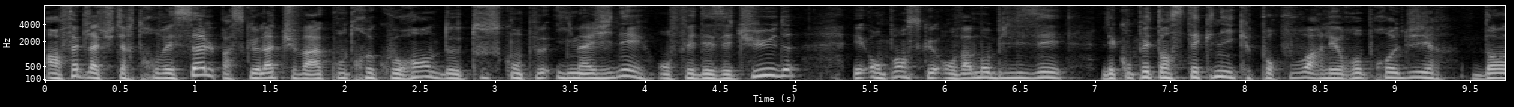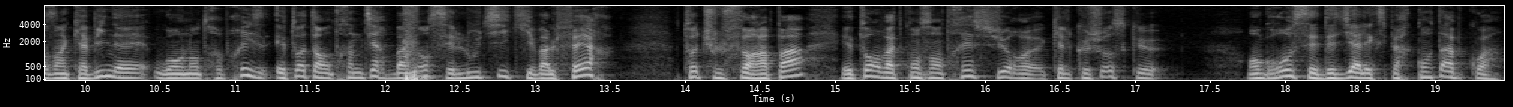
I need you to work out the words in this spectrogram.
en fait, là, tu t'es retrouvé seul parce que là, tu vas à contre-courant de tout ce qu'on peut imaginer. On fait des études et on pense qu'on va mobiliser les compétences techniques pour pouvoir les reproduire dans un cabinet ou en entreprise. Et toi, tu es en train de dire, bah non, c'est l'outil qui va le faire. Toi, tu le feras pas. Et toi, on va te concentrer sur quelque chose que en gros, c'est dédié à l'expert comptable, quoi.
